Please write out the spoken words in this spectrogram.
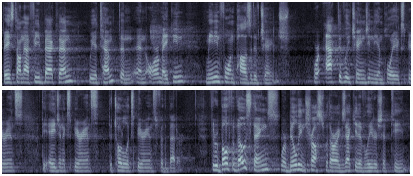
Based on that feedback, then, we attempt and, and are making meaningful and positive change. We're actively changing the employee experience, the agent experience, the total experience for the better. Through both of those things, we're building trust with our executive leadership team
